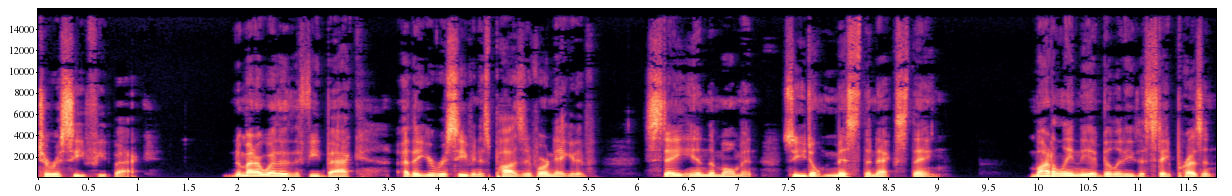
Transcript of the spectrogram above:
to receive feedback. No matter whether the feedback that you're receiving is positive or negative, Stay in the moment so you don't miss the next thing. Modeling the ability to stay present,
